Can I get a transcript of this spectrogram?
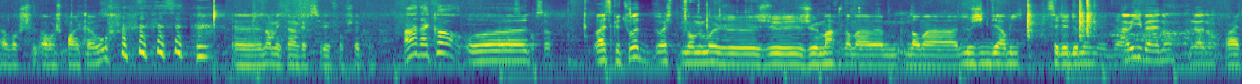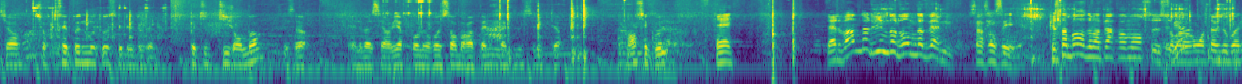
Avant que je, avant que je prends un KO. Euh, non mais t'as inversé les fourchettes. ah, d'accord. Voilà, Euh, c'est pour ça. ouais, est-ce que tu vois. ouais, je- non, mais moi, je, je, je marche dans ma, dans ma logique derby. C'est les deux mêmes. les Ah oui bah non, là non. Ouais, tu vois. Sur très peu de motos c'est les deux mêmes. Petite tige en bas. C'est ça. Elle va servir pour le ressort de rappel de sélecteur. Non, c'est cool. Eh. 500 C. Qu'est-ce que t'en penses de ma performance sur le remontage de boîte?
